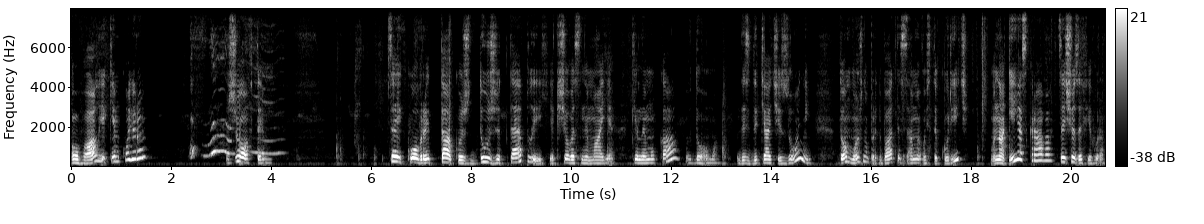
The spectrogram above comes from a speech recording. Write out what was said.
Овал. Яким кольором? Жовтим. Цей коврик також дуже теплий, якщо у вас немає килимука вдома, десь в дитячій зоні, то можна придбати саме ось таку річ. Вона і яскрава. Це що за фігура?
